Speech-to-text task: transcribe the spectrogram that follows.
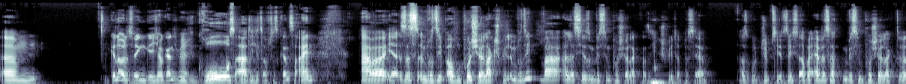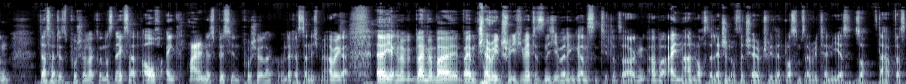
Ähm, genau, deswegen gehe ich auch gar nicht mehr großartig jetzt auf das Ganze ein. Aber ja, es ist im Prinzip auch ein Push-Your-Luck-Spiel. Im Prinzip war alles hier so ein bisschen Push-Your-Luck, was ich gespielt habe bisher. Also gut, Gypsy jetzt nicht so, aber Abyss hat ein bisschen Push-Your-Luck drin. Das hat jetzt Push-Your-Luck drin. Das nächste hat auch ein kleines bisschen Push-Your-Luck und der Rest dann nicht mehr. Aber egal. Äh, ja, genau. Bleiben wir bei, beim Cherry Tree. Ich werde jetzt nicht immer den ganzen Titel sagen, aber einmal noch The Legend of the Cherry Tree that blossoms every 10 years. So, da habt das.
